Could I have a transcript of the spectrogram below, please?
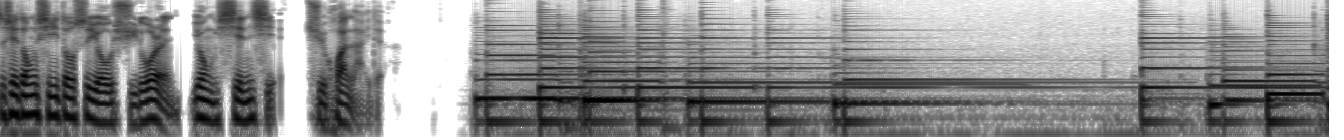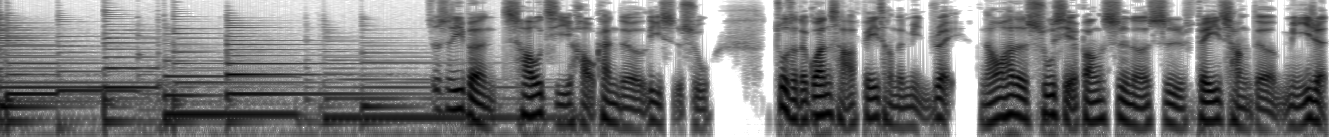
这些东西都是由许多人用鲜血去换来的。这是一本超级好看的历史书。作者的观察非常的敏锐，然后他的书写方式呢是非常的迷人，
